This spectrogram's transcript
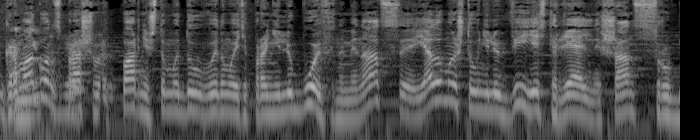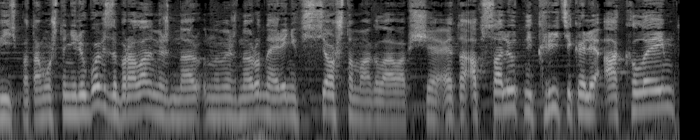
Гармагон Они- спрашивает, парни, что мы ду- вы думаете про нелюбовь в номинации? Я думаю, что у нелюбви есть реальный шанс срубить, потому что нелюбовь забрала на, междунар- на международной арене все, что могла вообще. Это абсолютный critically acclaimed.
